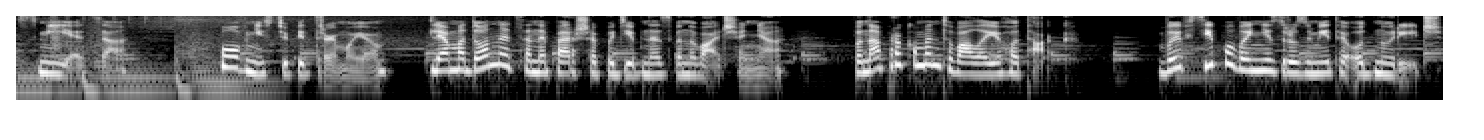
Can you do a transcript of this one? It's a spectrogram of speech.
Сміється. Повністю підтримую. Для Мадонни це не перше подібне звинувачення. Вона прокоментувала його так: ви всі повинні зрозуміти одну річ:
